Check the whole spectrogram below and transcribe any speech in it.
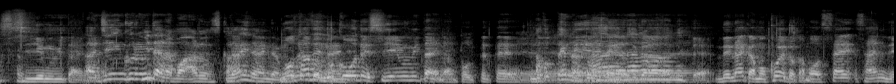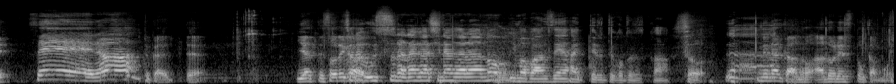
CM みたいな。あジングルみたいなのもあるんですか？ないないない。もう多分向こうでで CM みたいなの撮ってて。撮ってんのえー撮ってんのとかってでなんかもう声とかも3人で「せーの!」とか言ってやってそれがそれをうっすら流しながらの今番宣入ってるってことですか？そう。でなんかあのアドレスとかもくっ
